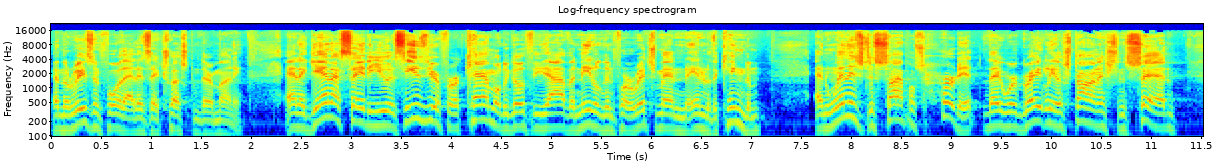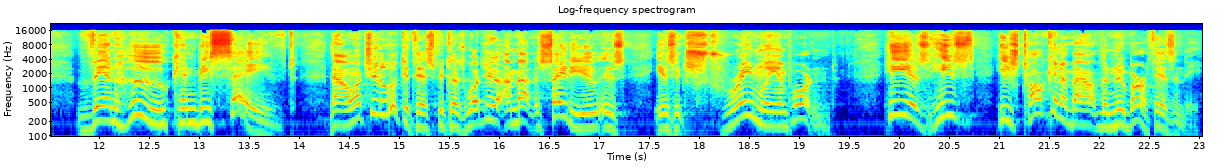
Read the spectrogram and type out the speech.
And the reason for that is they trust in their money. And again, I say to you, it's easier for a camel to go through the eye of a needle than for a rich man to enter the kingdom. And when his disciples heard it, they were greatly astonished and said, Then who can be saved? Now, I want you to look at this because what I'm about to say to you is, is extremely important. He is, he's, he's talking about the new birth, isn't he?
